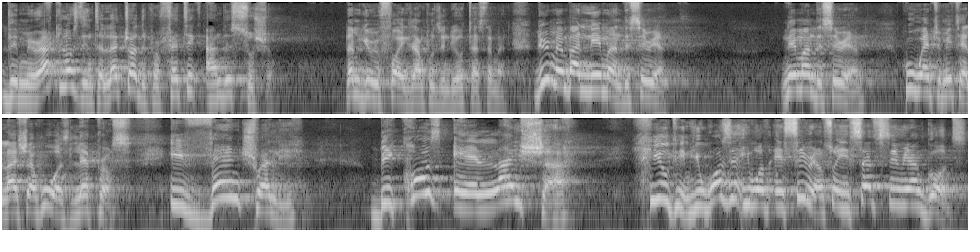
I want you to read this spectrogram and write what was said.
the miraculous, the intellectual, the prophetic, and the social. Let me give you four examples in the Old Testament. Do you remember Naaman the Syrian? Naaman the Syrian, who went to meet Elisha, who was leprous. Eventually, because Elisha healed him, he wasn't, he was a Syrian, so he served Syrian gods.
